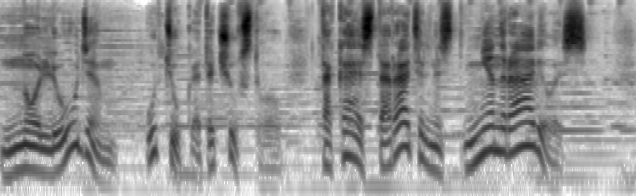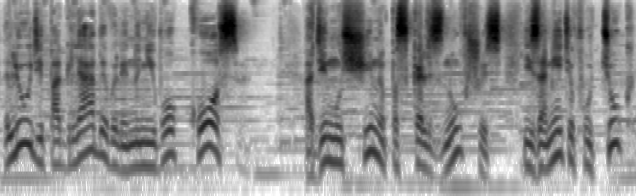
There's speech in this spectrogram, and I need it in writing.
Но людям утюг это чувствовал. Такая старательность не нравилась. Люди поглядывали на него косо. Один мужчина, поскользнувшись и заметив утюг,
